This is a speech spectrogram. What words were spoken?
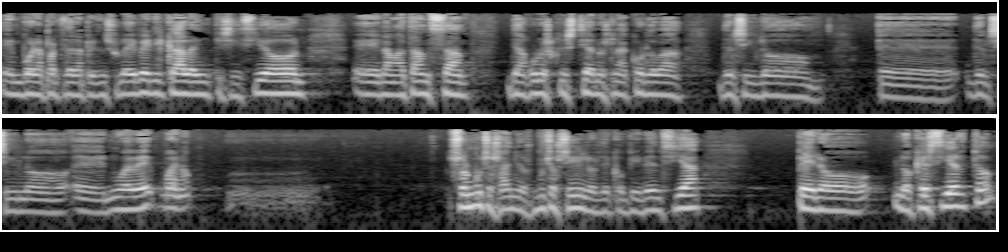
en buena parte de la península ibérica, la Inquisición, eh, la matanza de algunos cristianos en la Córdoba del siglo, eh, del siglo IX. Eh, bueno, son muchos años, muchos siglos de convivencia, pero lo que es cierto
